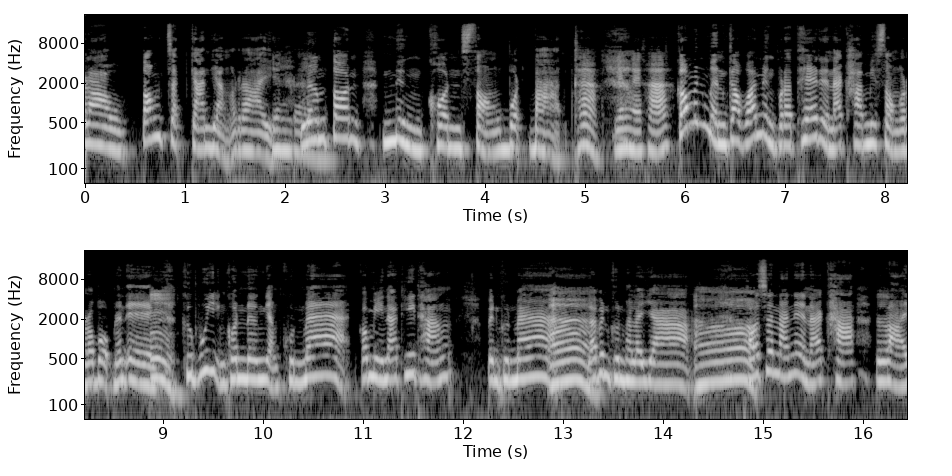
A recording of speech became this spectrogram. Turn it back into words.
เราต้องจัดการอย่างไรอย่างไร เริ่มต้นหนึ่งคนสองบทบาทค่ะ ยังไงคะ ก็มันเหมือนกับว่าหนึ่งประเทศเนี่ยนะคะมีสองระบบนั่นเองอืมคือผู้หญิงคนหนึ่งอย่างคุณแม่ ก็มีหน้าที่ทั้งเป็นคุณแม่อ่าและเป็นคุณภรรยาอ่าเพราะฉะนั้นเนี่ยนะคะ หลาย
